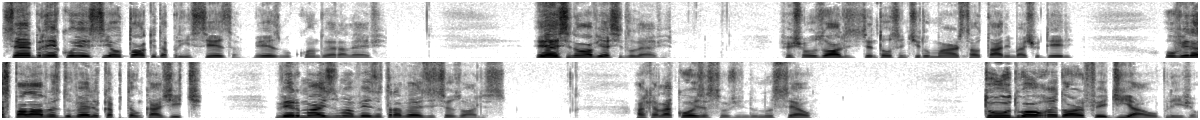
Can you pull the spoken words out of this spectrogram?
Sempre reconhecia o toque da princesa, mesmo quando era leve. Esse não havia sido leve. Fechou os olhos e tentou sentir o mar saltar embaixo dele. Ouvir as palavras do velho capitão Kajit. Ver mais uma vez através de seus olhos. Aquela coisa surgindo no céu. Tudo ao redor fedia a Oblivion.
